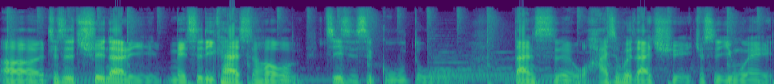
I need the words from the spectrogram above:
呃，就是去那里，每次离开的时候，即使是孤独。但是我还是会再去，就是因为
